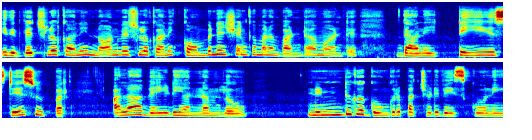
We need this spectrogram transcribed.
ఇది వెజ్లో కానీ నాన్ వెజ్లో కానీ కాంబినేషన్గా మనం వండాము అంటే దాని టేస్టే సూపర్. అలా వేడి అన్నంలో నిండుగా గోంగూర పచ్చడి వేసుకొని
